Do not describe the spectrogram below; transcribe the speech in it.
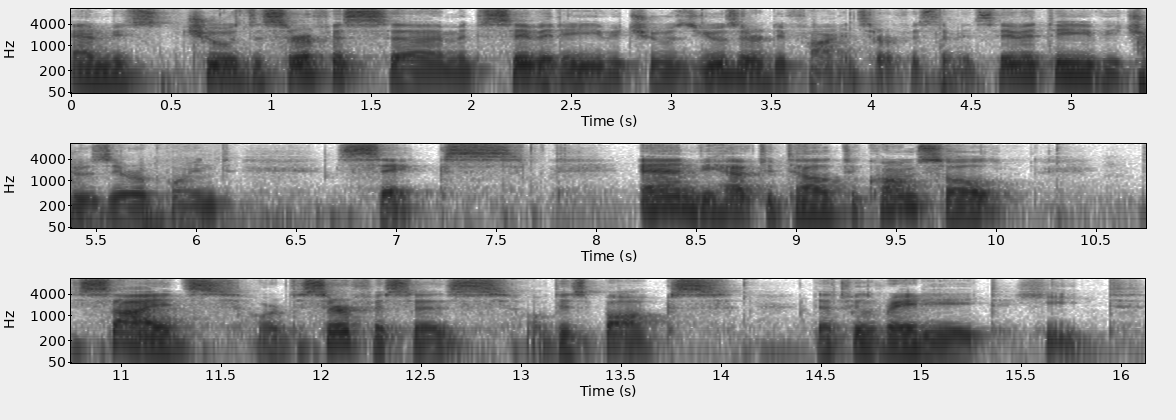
and we choose the surface uh, emissivity. We choose user-defined surface emissivity. We choose 0.6 and we have to tell to COMSOL the sides or the surfaces of this box that will radiate heat.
